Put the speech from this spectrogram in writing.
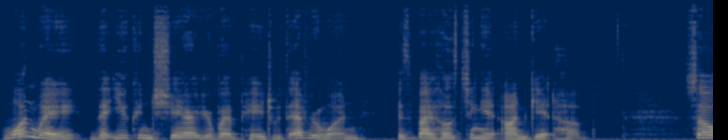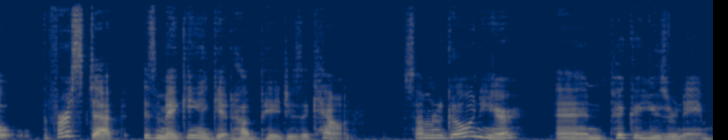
one way that you can share your web page with everyone is by hosting it on GitHub. So the first step is making a GitHub Pages account. So I'm going to go in here and pick a username.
